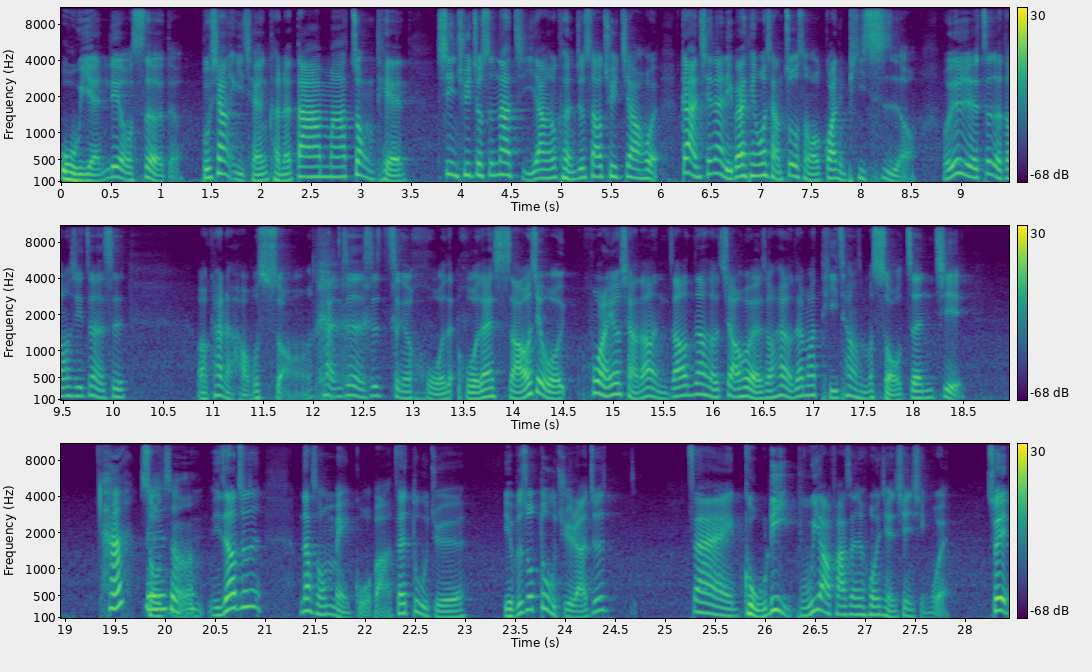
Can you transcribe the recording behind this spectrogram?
五颜六色的，不像以前可能大家妈种田。兴趣就是那几样，有可能就是要去教会干。现在礼拜天我想做什么，关你屁事哦！我就觉得这个东西真的是，哦，看了好不爽哦，看真的是整个火在火在烧。而且我忽然又想到，你知道那时候教会的时候，还有在妈提倡什么守贞戒，哈，这守是什么？你知道，就是那时候美国吧，在杜绝，也不是说杜绝啦，就是在鼓励不要发生婚前性行为，所以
